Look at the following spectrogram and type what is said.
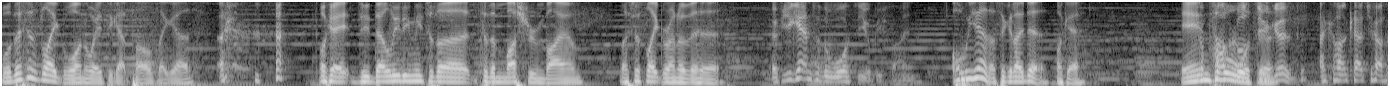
well, this is like one way to get pearls, I guess. okay, dude, they're leading me to the to the mushroom biome. Let's just like run over here. If you get into the water, you'll be fine. Oh yeah, that's a good idea. Okay. Into the too water. good. I can't catch up.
